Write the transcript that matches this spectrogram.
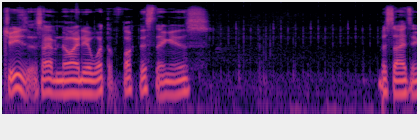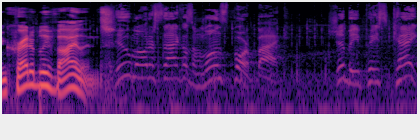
Jesus, I have no idea what the fuck this thing is. Besides, incredibly violent. Two motorcycles and one sport bike. Should be a piece of cake.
